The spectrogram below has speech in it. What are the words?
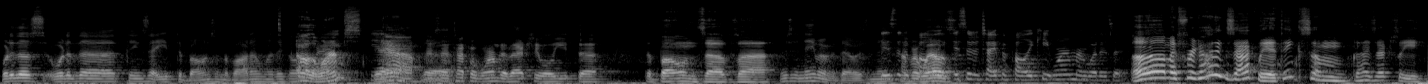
what are those? What are the things that eat the bones on the bottom? What are they called? oh, the worms. Yeah. Yeah, there's The- a type of worm that actually will eat the the bones of. Uh, There's a name of it though, isn't there? Is it a poly- whales. is it a type of polychaete worm or what is it? Um, I forgot exactly. I think some guys actually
